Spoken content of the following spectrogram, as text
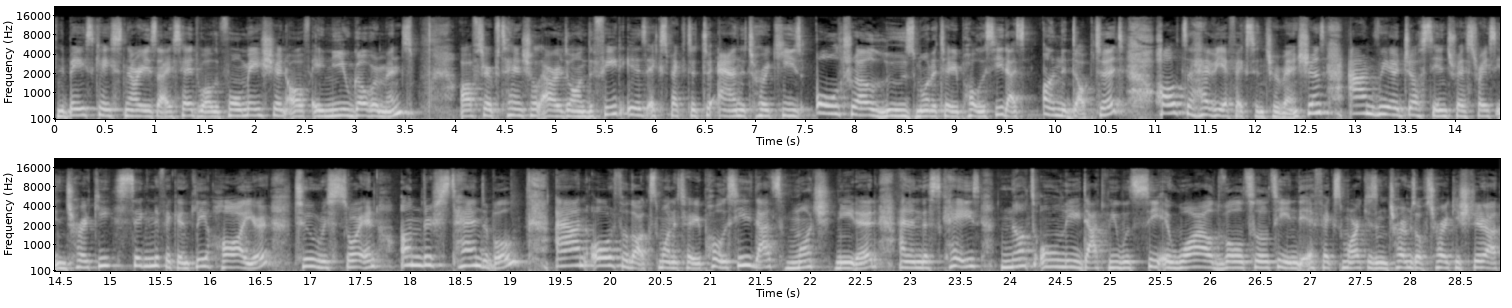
In the base case scenario, as I said, while the formation of a new government after a potential Erdogan defeat is expected to end Turkey's ultra loose monetary policy that's unadopted, halt the heavy FX interventions, and readjust the interest rates in Turkey significantly higher to restore an understandable and orthodox monetary policy that's much needed. And in this case, not only that we would see a wild volatility in the FX markets in terms of Turkish lira,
